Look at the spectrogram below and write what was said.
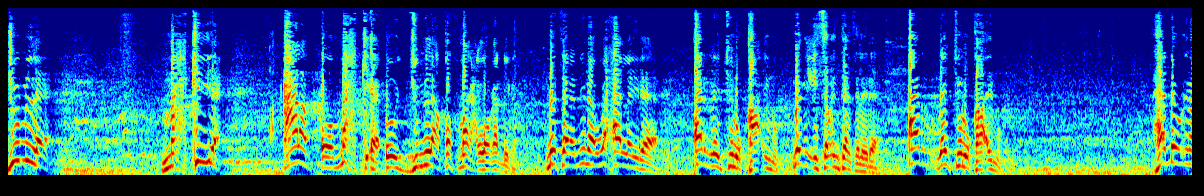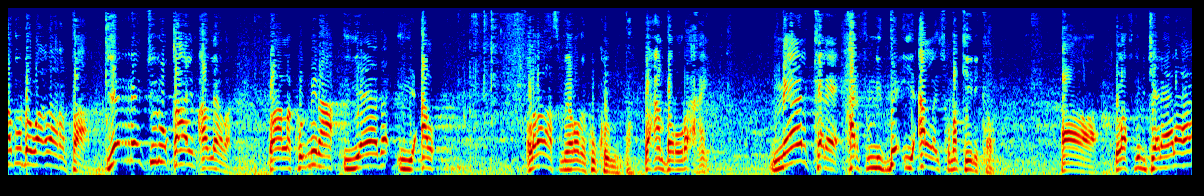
jumla. Maxkiya. Calam oo maxki ah oo jumla qof magac looga dhiga maalan ninaa waxaa la yidhaha alrajulu qaa'imun. Magaciisaba intaasa la yidhaha alrajulu qaa'imun. Hadhow inaad u dhawaaqdaa rabtaa yarajulu qaa'im aad leedahay. Waa la kulminaa yaada iyo al. Labadaas meelooday ku kulmintaa waxaan daruuro ahayn. Meel kale xarfunidde iyo alla iskuma keeni karo lafduljalaalaha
